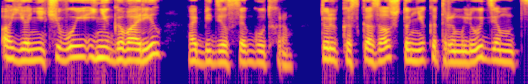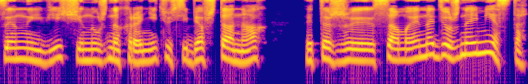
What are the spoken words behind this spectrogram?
«А я ничего и не говорил», — обиделся Гудхарм. «Только сказал, что некоторым людям ценные вещи нужно хранить у себя в штанах. Это же самое надежное место.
